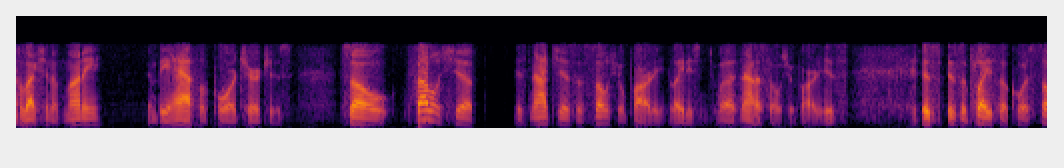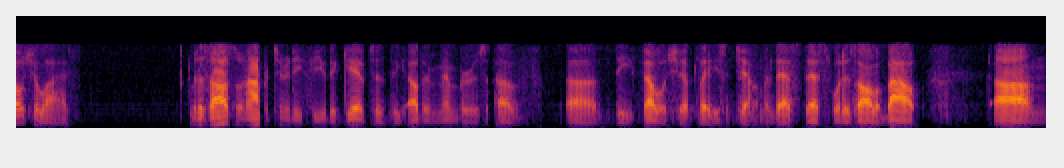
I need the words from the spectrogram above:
collection of money, in behalf of poor churches. So fellowship is not just a social party, ladies. And, well, it's not a social party. It's it's, it's a place, of course, socialize, but it's also an opportunity for you to give to the other members of uh, the fellowship, ladies and gentlemen. That's that's what it's all about. Um,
